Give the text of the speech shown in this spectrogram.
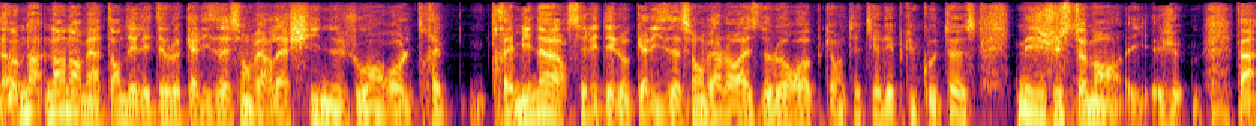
Non, non, non, non, mais attendez, les délocalisations vers la Chine jouent un rôle très très mineur. C'est les délocalisations vers le reste de l'Europe qui ont été les plus coûteuses. Mais justement, je, enfin,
